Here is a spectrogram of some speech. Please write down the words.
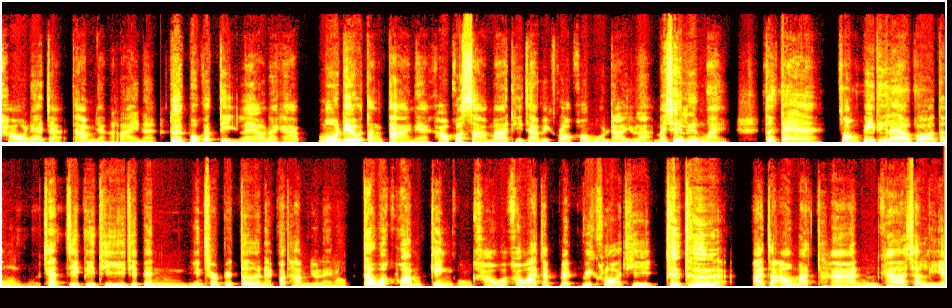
เขาเนี่ยจะทำอย่างไรนะ โดยปกติแล้วนะครับ โมเดลต่างๆเนี่ยเขาก็สามารถที่จะวิเคราะห์ข้อมูลได้อยู่แล้วไม่ใช่เรื่องใหม่ ตั้งแต่ 2 ปีที่แล้วก็ตั้ง Chat GPT ที่เป็น Interpreter เนี่ยก็ทำอยู่แล้ว แต่ว่าความเก่งของเขาอะเขาอาจจะแบบวิเคราะห์ที่ทื่อๆ อาจจะเอามาหารค่าเฉลี่ย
